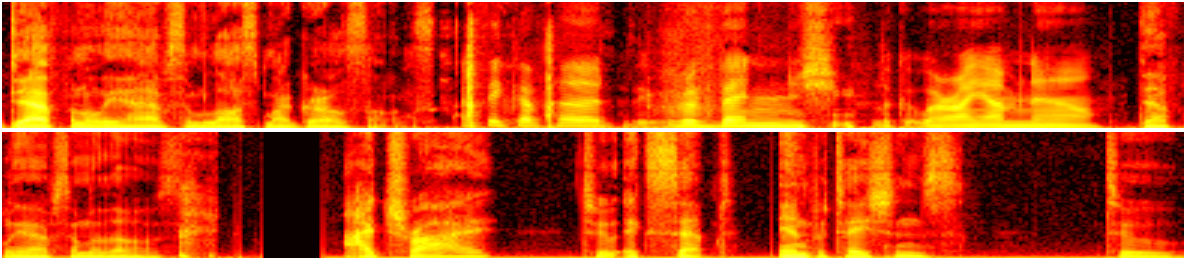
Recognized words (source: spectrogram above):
Definitely have some Lost My Girl songs. I think I've heard Revenge, Look at Where I Am Now. Definitely have some of those. I try to accept invitations to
